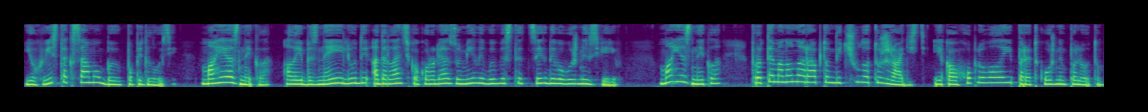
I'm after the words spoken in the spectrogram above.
Його хвіст так само бив по підлозі. Магія зникла, але й без неї люди адерландського короля зуміли вивести цих дивовижних звірів. Магія зникла, проте Манона раптом відчула ту ж радість, яка охоплювала її перед кожним польотом,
